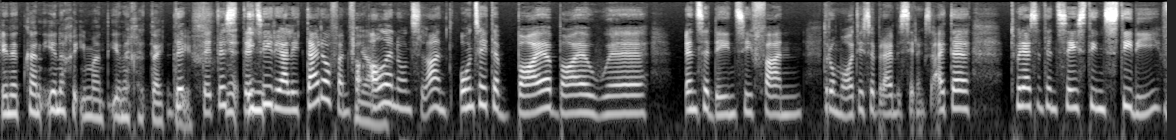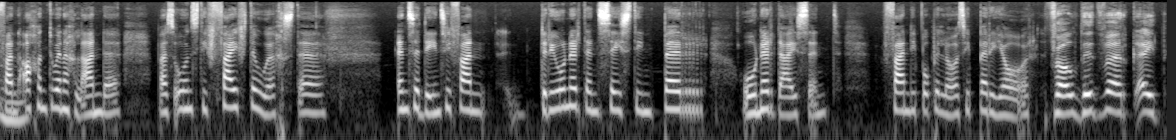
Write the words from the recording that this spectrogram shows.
En dit kan enige iemand enige tyd Dit tref. dit is Ja, dit is en- die realiteit daarvan veral Ja. in ons land. Ons het 'n baie baie hoë insidensie van traumatiese breinbeserings. Uit 'n 2016 studie van Mhm. 28 lande was ons die 5de hoogste insidensie van 316 per 100 000 van die populasie per jaar. Wel dit werk uit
